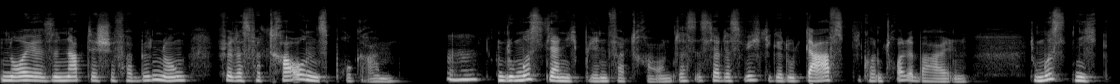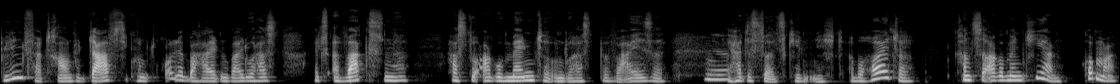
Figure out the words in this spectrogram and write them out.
neue synaptische Verbindungen für das Vertrauensprogramm. Mhm. Und du musst ja nicht blind vertrauen. Das ist ja das Wichtige. Du darfst die Kontrolle behalten. Du musst nicht blind vertrauen, du darfst die Kontrolle behalten, weil du hast als Erwachsene hast du Argumente und du hast Beweise. Ja. Die hattest du als Kind nicht. Aber heute kannst du argumentieren. Guck mal,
